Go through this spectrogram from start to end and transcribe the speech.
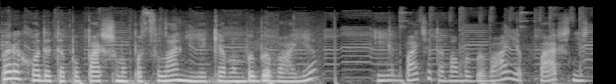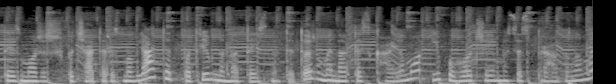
переходите по першому посиланню, яке вам вибиває. І як бачите, вам вибиває, перш ніж ти зможеш почати розмовляти, потрібно натиснути. Тож ми натискаємо і погоджуємося з правилами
